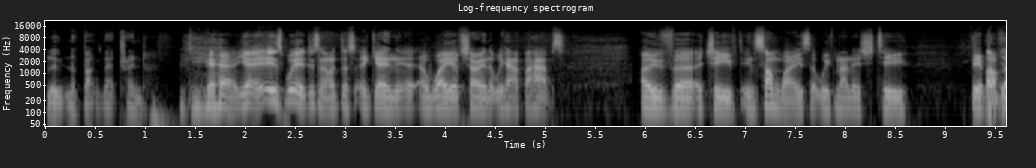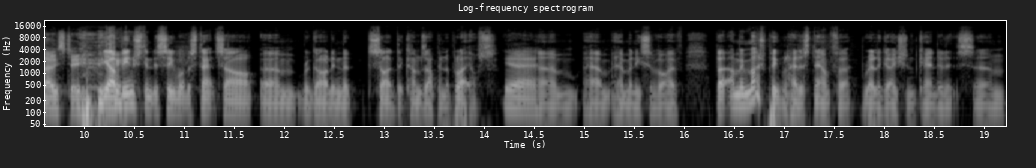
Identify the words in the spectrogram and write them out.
Luton have bucked that trend. Yeah, yeah, it is weird, isn't it? Just again, a way of showing that we have perhaps overachieved in some ways that we've managed to be above I'd- those two. yeah, it'd be interesting to see what the stats are um, regarding the side that comes up in the playoffs. Yeah. um, how how many survive? But I mean, most people had us down for relegation candidates. Um,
